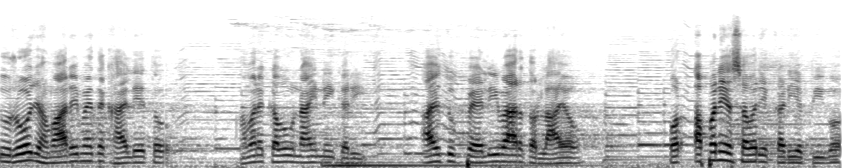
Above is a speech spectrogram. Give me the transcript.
तू रोज हमारे में तो खा ले तो हमने कबू नाई नहीं करी। आज तू पहली बार तो लायो और अपने सवरे कड़ी पीगो।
